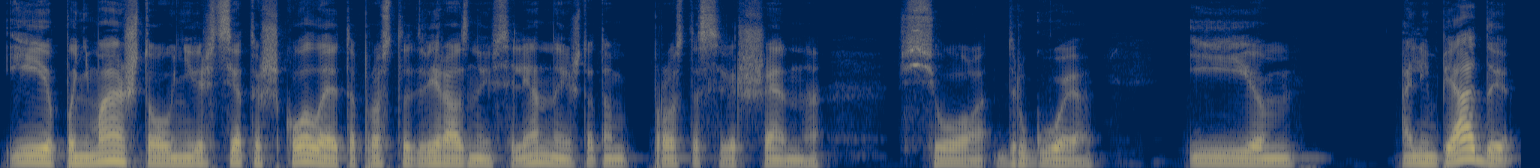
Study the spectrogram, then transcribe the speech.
и понимаю, что университет и школа — это просто две разные вселенные, что там просто совершенно все другое. И Олимпиады,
